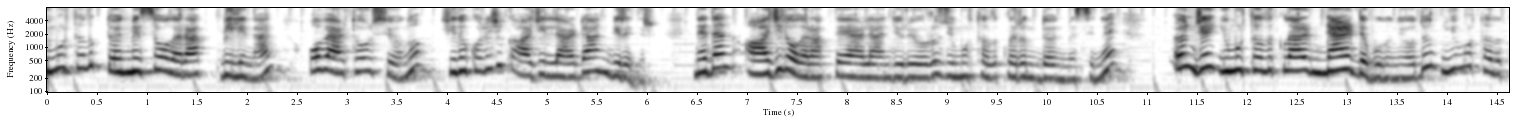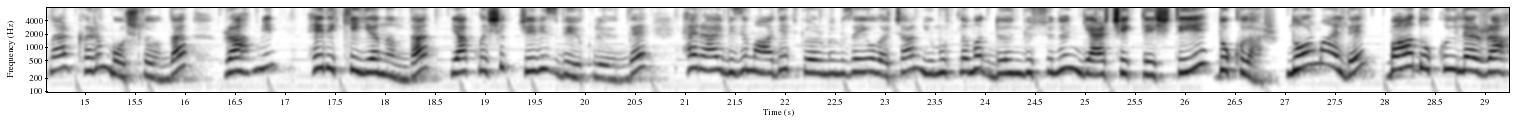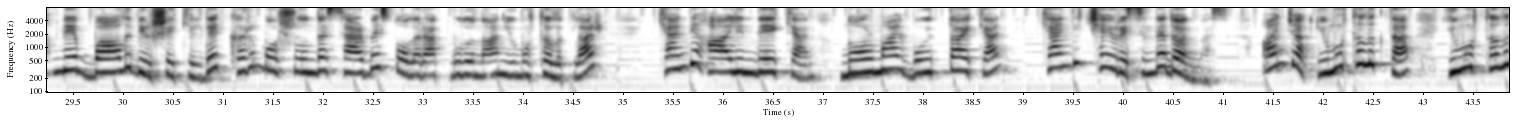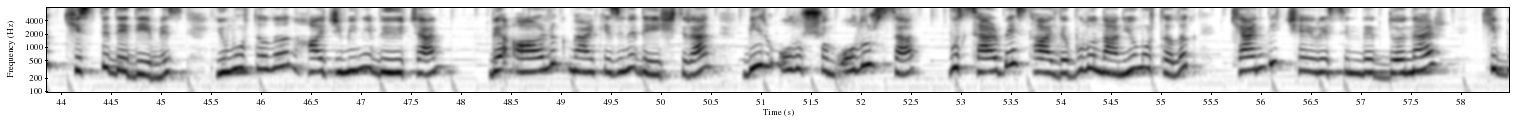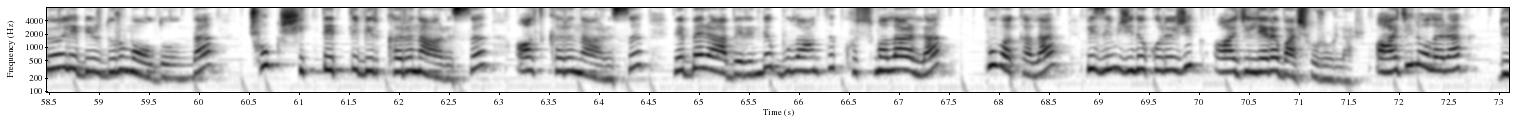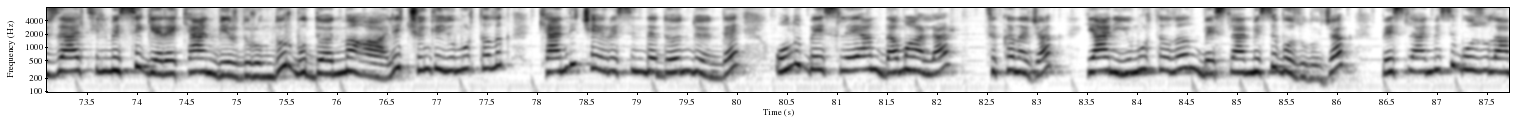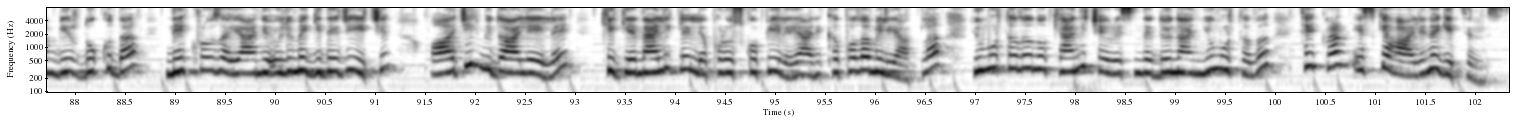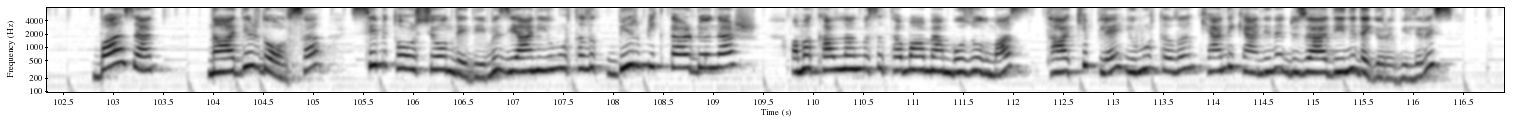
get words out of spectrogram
Yumurtalık dönmesi olarak bilinen over torsiyonu jinekolojik acillerden biridir. Neden acil olarak değerlendiriyoruz yumurtalıkların dönmesini? Önce yumurtalıklar nerede bulunuyordu? Yumurtalıklar karın boşluğunda rahmin her iki yanında yaklaşık ceviz büyüklüğünde her ay bizim adet görmemize yol açan yumurtlama döngüsünün gerçekleştiği dokular. Normalde bağ dokuyla rahme bağlı bir şekilde karın boşluğunda serbest olarak bulunan yumurtalıklar kendi halindeyken, normal boyuttayken kendi çevresinde dönmez. Ancak yumurtalıkta yumurtalık kisti dediğimiz yumurtalığın hacmini büyüten ve ağırlık merkezini değiştiren bir oluşum olursa bu serbest halde bulunan yumurtalık kendi çevresinde döner ki böyle bir durum olduğunda çok şiddetli bir karın ağrısı, alt karın ağrısı ve beraberinde bulantı kusmalarla bu vakalar bizim jinekolojik acillere başvururlar. Acil olarak düzeltilmesi gereken bir durumdur bu dönme hali. Çünkü yumurtalık kendi çevresinde döndüğünde onu besleyen damarlar tıkanacak. Yani yumurtalığın beslenmesi bozulacak. Beslenmesi bozulan bir doku da nekroza yani ölüme gideceği için acil müdahaleyle ki genellikle laparoskopi ile yani kapalı ameliyatla yumurtalığın o kendi çevresinde dönen yumurtalığı tekrar eski haline getiririz. Bazen nadir de olsa semitorsiyon dediğimiz yani yumurtalık bir miktar döner ama kanlanması tamamen bozulmaz. Takiple yumurtalığın kendi kendine düzeldiğini de görebiliriz.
